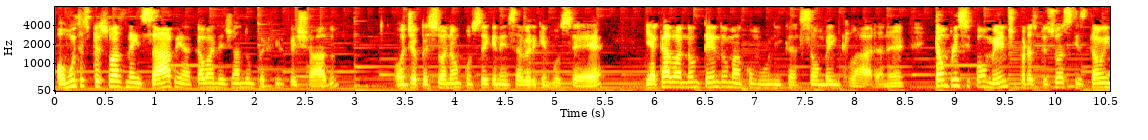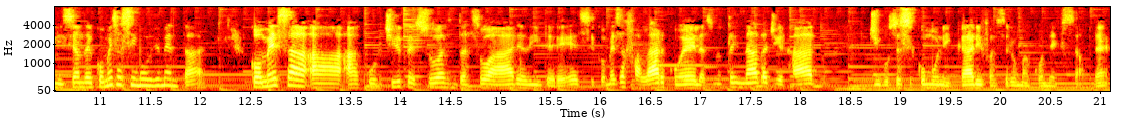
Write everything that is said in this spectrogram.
Ou muitas pessoas nem sabem, acabam deixando um perfil fechado, onde a pessoa não consegue nem saber quem você é, e acaba não tendo uma comunicação bem clara, né? Então, principalmente para as pessoas que estão iniciando, começa a se movimentar, começa a, a curtir pessoas da sua área de interesse, começa a falar com elas, não tem nada de errado de você se comunicar e fazer uma conexão, né?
